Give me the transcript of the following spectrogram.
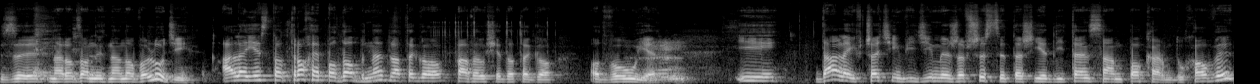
z narodzonych na nowo ludzi, ale jest to trochę podobne, dlatego Paweł się do tego odwołuje. I dalej w trzecim widzimy, że wszyscy też jedli ten sam pokarm duchowy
